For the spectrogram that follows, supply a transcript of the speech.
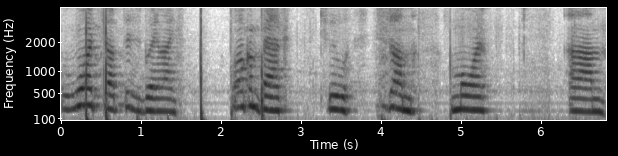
What's up? This is Brandon Mines. Welcome back to some more um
